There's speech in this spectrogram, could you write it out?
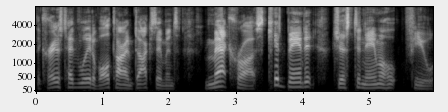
the greatest heavyweight of all time, Doc Simmons, Matt Cross, Kid Bandit, just to name a few.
